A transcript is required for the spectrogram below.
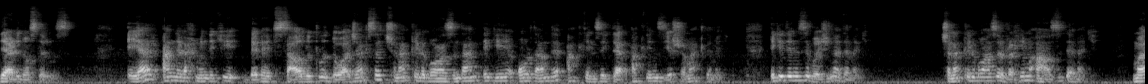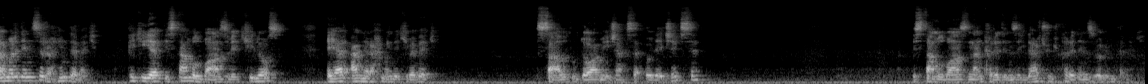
Değerli dostlarımız, eğer anne rahmindeki bebek sağlıklı doğacaksa Çanakkale Boğazı'ndan Ege'ye oradan da Akdeniz'e gider. Akdeniz yaşamak demek. Ege Denizi vajina demek. Çanakkale Boğazı rahim ağzı demek. Marmara Denizi rahim demek. Peki ya İstanbul Boğazı ve Kilyos? Eğer anne rahmindeki bebek sağlıklı doğamayacaksa, ölecekse İstanbul Boğazı'ndan Karadeniz'e gider çünkü Karadeniz ölüm demek.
